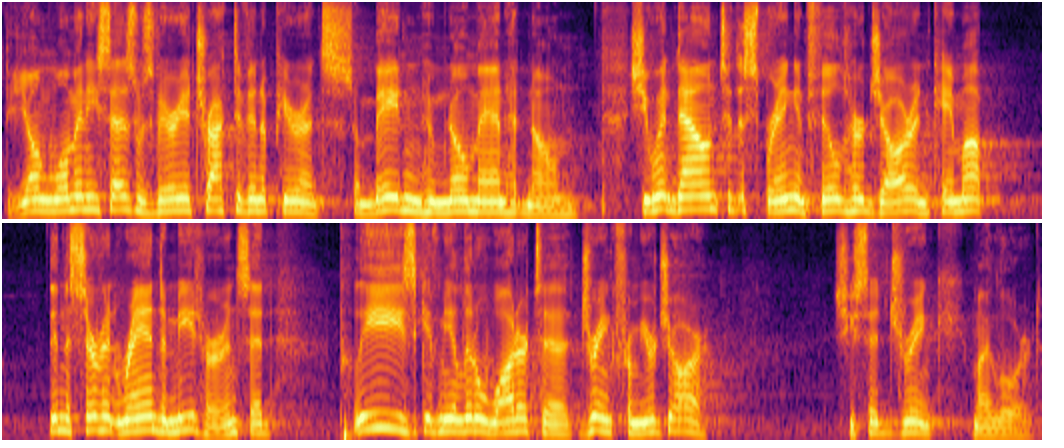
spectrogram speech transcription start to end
The young woman, he says, was very attractive in appearance, a maiden whom no man had known. She went down to the spring and filled her jar and came up. Then the servant ran to meet her and said, Please give me a little water to drink from your jar. She said, Drink, my lord.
